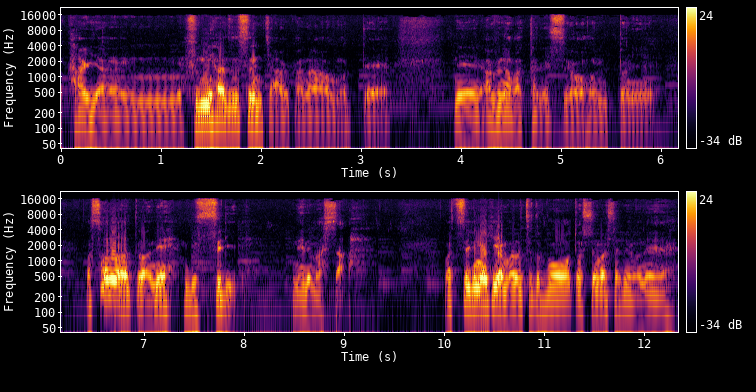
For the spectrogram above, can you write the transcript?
う階段踏み外すんちゃうかな思って、ね、危なかったですよ、本当に。その後はね、ぐっすり寝れました。まあ、次の日はまだちょっとぼーっとしてましたけどね、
